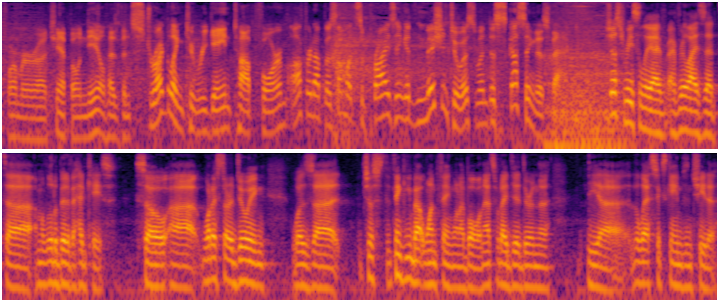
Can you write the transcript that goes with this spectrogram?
Former uh, champ O'Neill has been struggling to regain top form, offered up a somewhat surprising admission to us when discussing this fact. Just recently, I've, I've realized that uh, I'm a little bit of a head case. So uh, what I started doing was uh, just thinking about one thing when I bowl, and that's what I did during the the, uh, the last six games in Cheetah.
